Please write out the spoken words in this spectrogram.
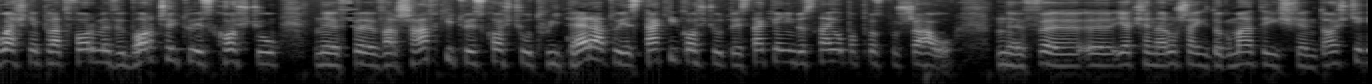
właśnie Platformy Wyborczej, tu jest kościół e, Warszawki, tu jest kościół Twittera, tu jest taki kościół, tu jest taki, oni dostają po prostu szału, e, w, e, jak się narusza ich dogmaty, ich świętości.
